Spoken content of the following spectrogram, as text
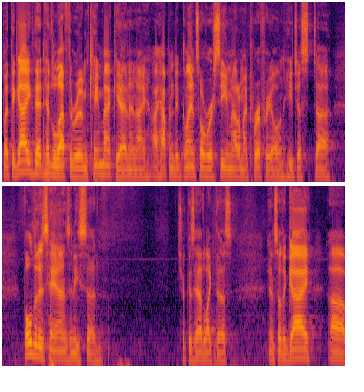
But the guy that had left the room came back in, and I, I happened to glance over, and see him out of my peripheral, and he just uh, folded his hands and he said, shook his head like this. And so the guy uh,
